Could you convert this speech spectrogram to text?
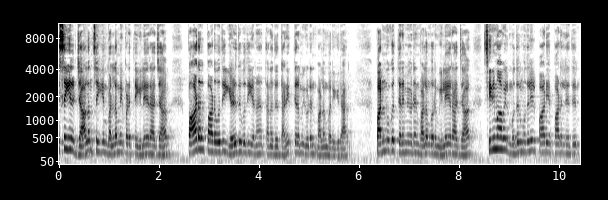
இசையில் ஜாலம் செய்யும் வல்லமை படைத்த இளையராஜா பாடல் பாடுவது எழுதுவது என தனது தனித்திறமையுடன் வலம் வருகிறார். பன்முக திறமையுடன் வலம் வரும் இளையராஜா சினிமாவில் முதல் முதலில் பாடிய பாடல் எது?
